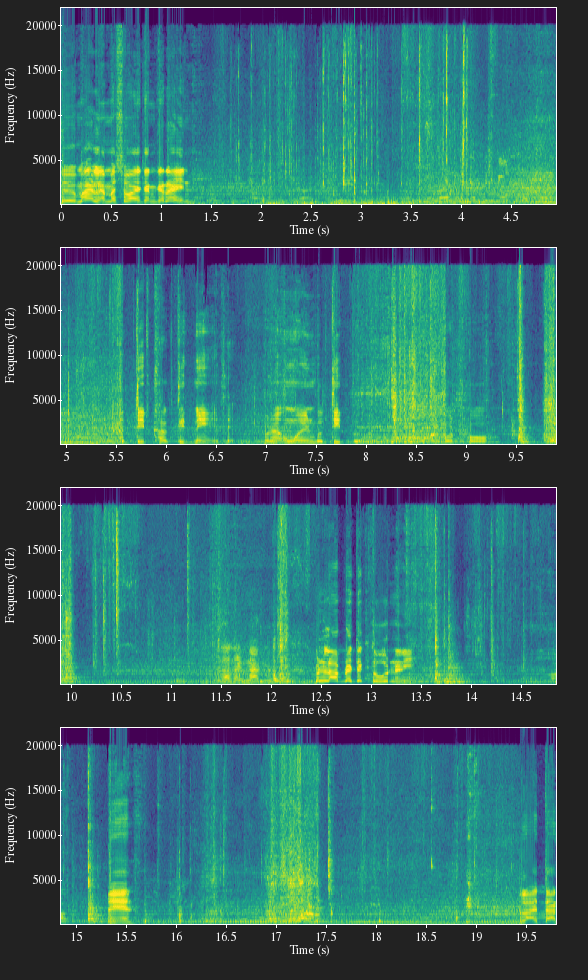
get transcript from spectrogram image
เออมาแหละมาช่วยกันก็ได้นี่ก็ติดคักติดนี่แต่บ่น่าอวยมันบ่ติดบ่ปวดโพร้านหนักมันรับได้จักตูนน่ะนี่แม่นหลายตัน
